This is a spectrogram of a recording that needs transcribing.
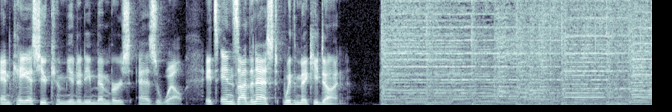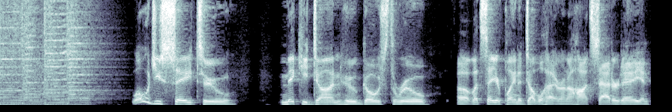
and KSU community members as well. It's Inside the Nest with Mickey Dunn. What would you say to Mickey Dunn, who goes through, uh, let's say you're playing a doubleheader on a hot Saturday and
